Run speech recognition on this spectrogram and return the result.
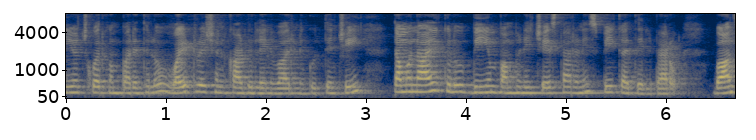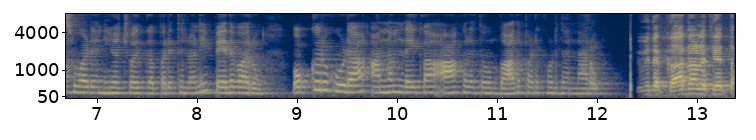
నియోజకవర్గం పరిధిలో వైట్ రేషన్ కార్డు లేని వారిని గుర్తించి తమ నాయకులు బియ్యం పంపిణీ చేస్తారని స్పీకర్ తెలిపారు. బాన్సువాడ నియోజకవర్గ పరిధిలోని పేదవారు ఒక్కరు కూడా అన్నం లేక ఆకలితో బాధపడకూడదన్నారు. వివిధ కారణాల చేత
